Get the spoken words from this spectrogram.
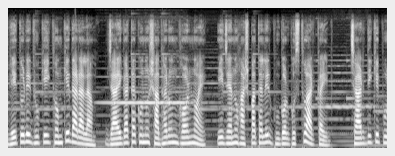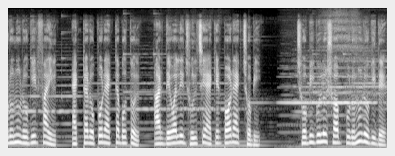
ভেতরে ঢুকেই থমকে দাঁড়ালাম, জায়গাটা কোনো সাধারণ ঘর নয়, এ যেন হাসপাতালের ভূগর্ভস্থ আর্কাইভ। চারদিকে পুরনো রোগীর ফাইল, একটার ওপর একটা বোতল, আর দেওয়ালে ঝুলছে একের পর এক ছবি। ছবিগুলো সব পুরনো রোগীদের।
